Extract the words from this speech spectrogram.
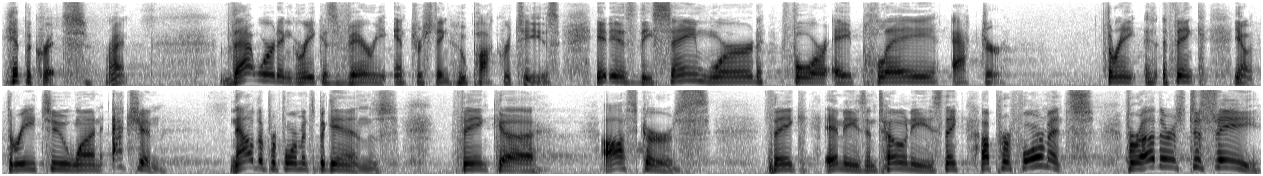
Hypocrites, right? That word in Greek is very interesting, Hippocrates. It is the same word for a play actor. Three, think, you know, three, two, one, action. Now the performance begins. Think uh, Oscars. Think Emmys and Tonys. Think a performance for others to see.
